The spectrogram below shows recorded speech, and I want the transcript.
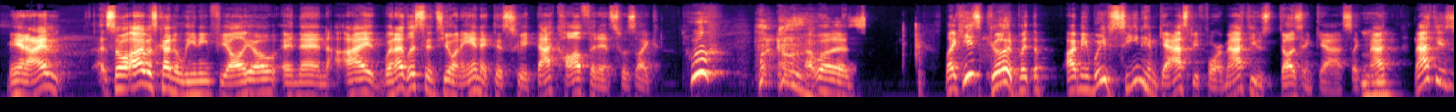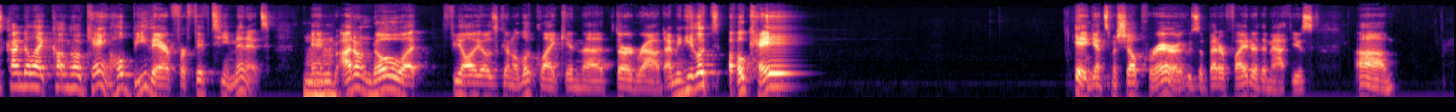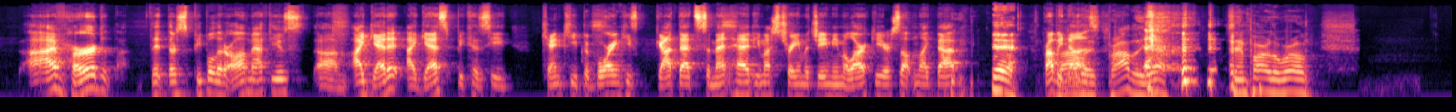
Man, I so I was kind of leaning Fialio, and then I when I listened to you on Anik this week, that confidence was like, whew, that was like he's good, but the I mean we've seen him gas before. Matthews doesn't gas. Like Matt mm-hmm. Matthews is kind of like Kung Ho King. He'll be there for 15 minutes, and mm-hmm. I don't know what Fialio is going to look like in the third round. I mean, he looked okay against Michel Pereira, who's a better fighter than Matthews. Um, I've heard that there's people that are on Matthews. Um, I get it, I guess, because he can keep it boring. He's got that cement head. He must train with Jamie Mullarkey or something like that. Yeah. Probably, Probably, does. probably, yeah. Same part of the world.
